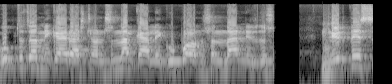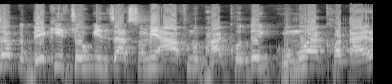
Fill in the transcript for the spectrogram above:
गुप्तचर निकाय राष्ट्रिय अनुसन्धान कार्यालयको उप अनुसन्धान निर्देशकदेखि चौक इन्चार्जसम्म आफ्नो भाग खोज्दै घुमुवा खटाएर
